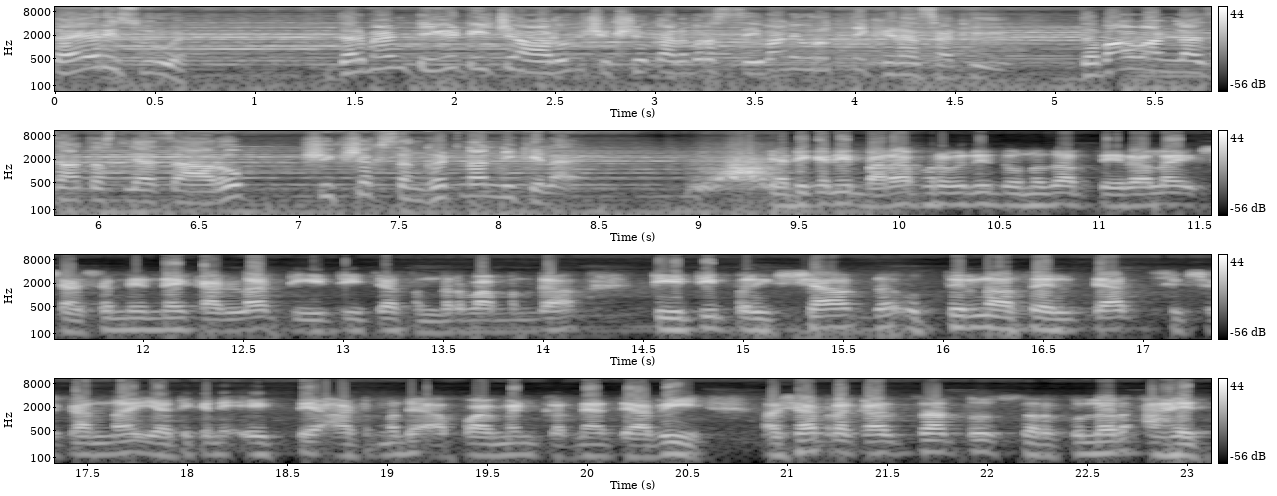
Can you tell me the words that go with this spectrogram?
तयारी सुरू आहे. दरम्यान टीईटीच्या आडून शिक्षकांवर सेवानिवृत्ती घेण्यासाठी दबाव आणला जात असल्याचा आरोप शिक्षक संघटनांनी केला आहे या ठिकाणी बारा फरवरी दोन हजार तेराला एक शासन निर्णय काढला. टीईटीच्या संदर्भामध्ये टीईटी परीक्षा जर उत्तीर्ण असेल त्याच शिक्षकांना या ठिकाणी एक ते आठमध्ये अपॉइंटमेंट करण्यात यावी. अशा प्रकारचा तो सर्क्युलर आहेत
